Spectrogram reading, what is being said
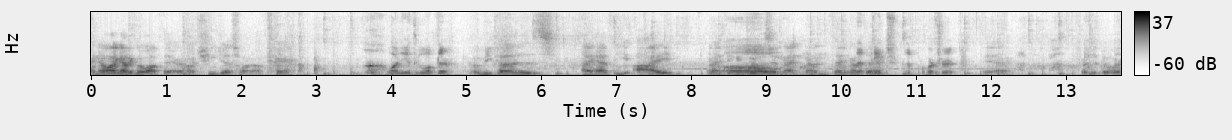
I know I gotta go up there, but she just went up there Why do you have to go up there? because I have the eye, and I think it Oh. goes in oh. that nun thing up That there. the portrait. Yeah, for the door.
